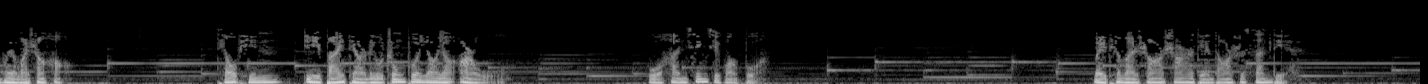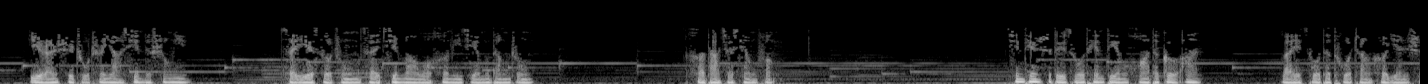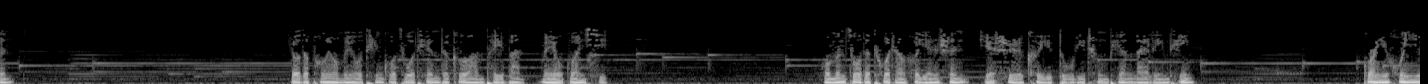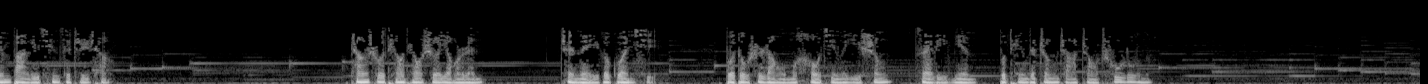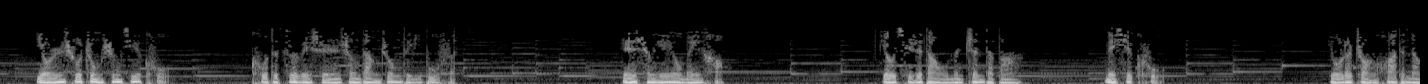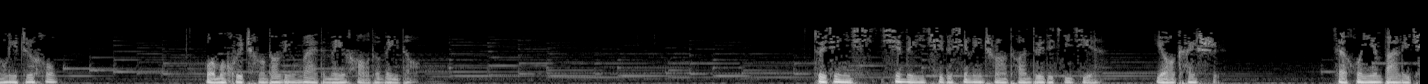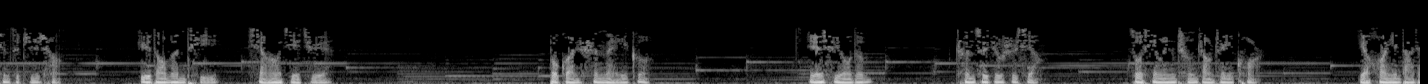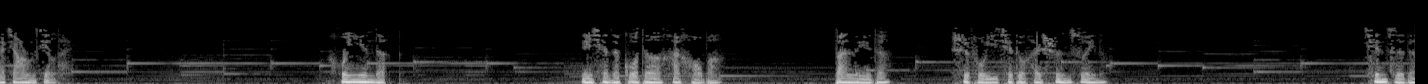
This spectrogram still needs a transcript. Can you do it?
朋友，晚上好。调频一百点六中波幺幺二五，武汉经济广播。每天晚上二十二点到二十三点，依然是主持人亚欣的声音，在夜色中，在今晚我和你节目当中和大家相逢。今天是对昨天电话的个案来做的拓展和延伸。有的朋友没有听过昨天的个案陪伴，没有关系。我们做的拓展和延伸也是可以独立成篇来聆听。关于婚姻、伴侣、亲子、职场，常说条条蛇咬人，这哪一个关系不都是让我们耗尽了一生，在里面不停的挣扎找出路呢？有人说众生皆苦。苦的滋味是人生当中的一部分，人生也有美好，尤其是当我们真的把那些苦有了转化的能力之后，我们会尝到另外的美好的味道。最近新的一期的心灵成长团队的集结又要开始，在婚姻、伴侣、亲子、职场遇到问题，想要解决。不管是哪一个，也许有的纯粹就是想做心灵成长这一块儿，也欢迎大家加入进来。婚姻的，你现在过得还好吧？伴侣的，是否一切都还顺遂呢？亲子的，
